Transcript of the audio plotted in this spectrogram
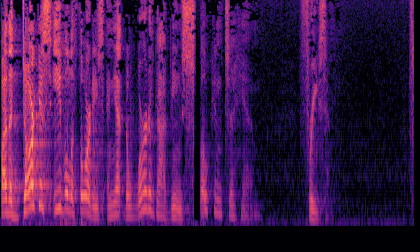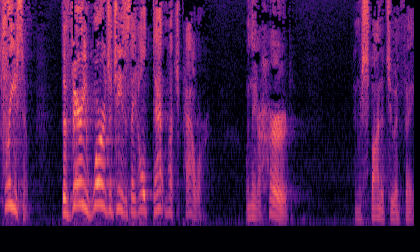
by the darkest evil authorities, and yet the word of God being spoken to him frees him. Frees him. The very words of Jesus, they hold that much power when they are heard and responded to in faith.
